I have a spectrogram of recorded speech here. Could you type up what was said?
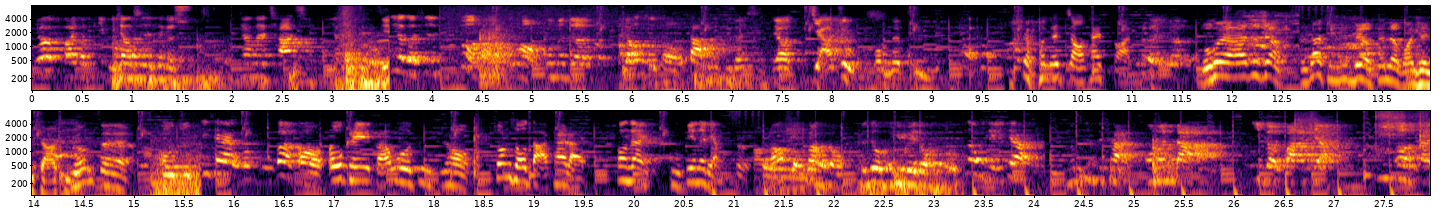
你要把你的屁股像是那个像在擦旗子一样直接。第二个是做好之后，我们的脚趾头、大拇指跟食指要夹住我们的 鼓。我的脚太短了，不会啊，就这样。人家其实没有真的完全夹住。不用真的。hold 住。接下来我们鼓棒哦，OK，把它握住之后，双手打开来，放在鼓边的两侧，然后手放松，这是我们预备动作。那我们等一下，我们试试看，我们打一个八下，一二三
